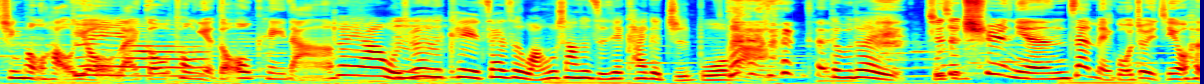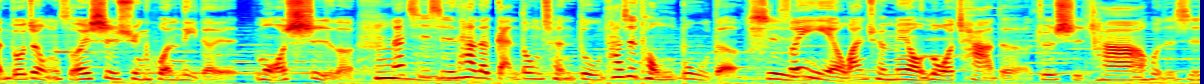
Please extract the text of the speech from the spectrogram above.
亲朋好友来沟通，也都 OK 的、啊。对呀、我觉得嗯可以在这个网络上就直接开个直播吧，对不对？其实去年在美国就已经有很多这种所谓视讯婚礼的模式了。嗯那其实它的感动程度它是同步的，是所以也完全没有落差的，就是时差或者是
